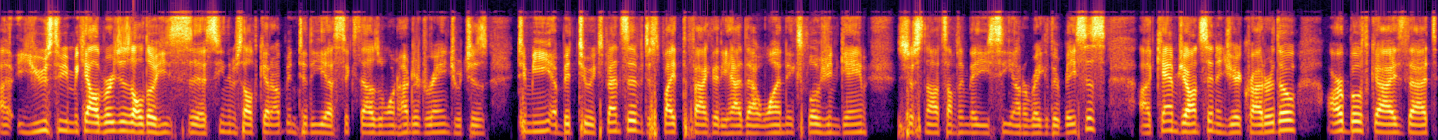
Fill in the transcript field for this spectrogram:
uh, used to be Mikal Bridges, although he's uh, seen himself get up into the uh, 6,100 range, which is to me a bit too expensive, despite the fact that he had that one explosion game. It's just not something that you see on a regular basis. Uh, Cam Johnson and Jay Crowder, though, are both guys that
